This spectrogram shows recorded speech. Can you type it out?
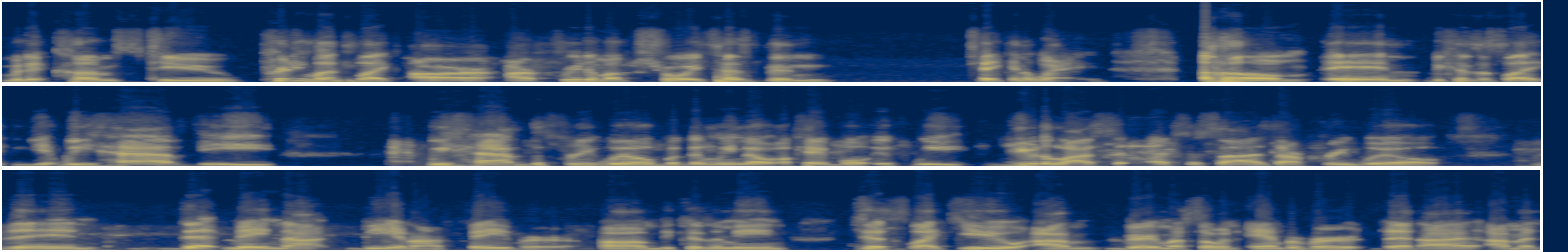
When it comes to pretty much like our our freedom of choice has been taken away, um, and because it's like we have the we have the free will, but then we know, okay, well, if we utilize to exercise our free will, then that may not be in our favor. Um, because I mean, just like you, I'm very much so an ambivert that I, I'm an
